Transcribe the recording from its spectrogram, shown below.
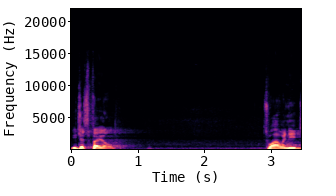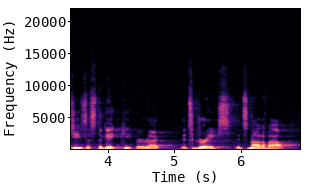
You just failed. That's why we need Jesus, the gatekeeper, right? It's grace. It's not about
